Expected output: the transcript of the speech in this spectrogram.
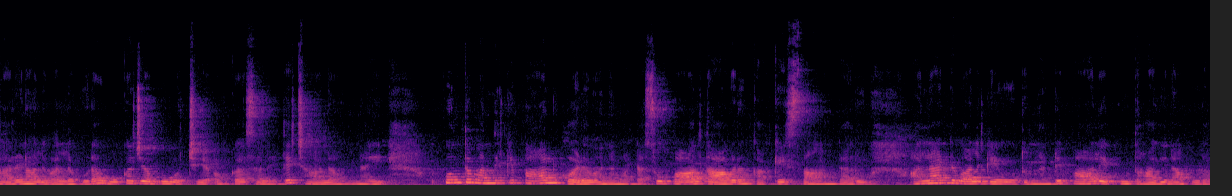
కారణాల వల్ల కూడా ఒక జబ్బు వచ్చే అవకాశాలు అయితే చాలా ఉన్నాయి. కొంతమందికి పాలు పడవు అన్నమాట సో పాలు తాగడం కక్కేస్తా అంటారు. అలాంటి వాళ్ళకి ఏమవుతుందంటే పాలు ఎక్కువ తాగినా కూడా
